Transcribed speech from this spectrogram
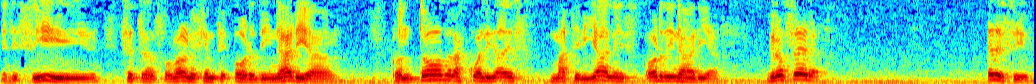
Es decir, se transformaron en gente ordinaria, con todas las cualidades materiales ordinarias, groseras. Es decir,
